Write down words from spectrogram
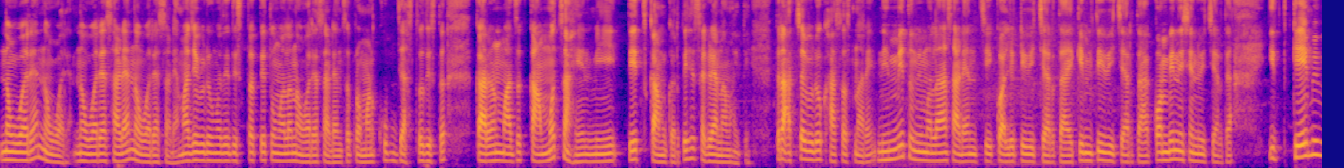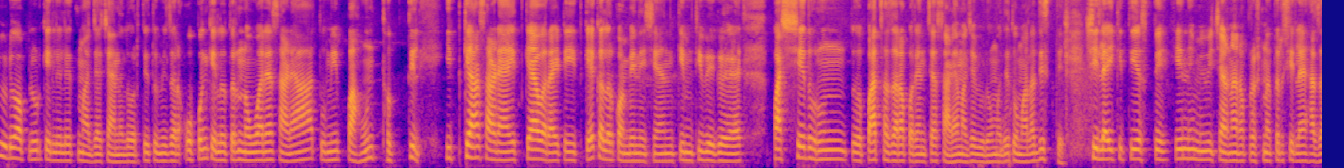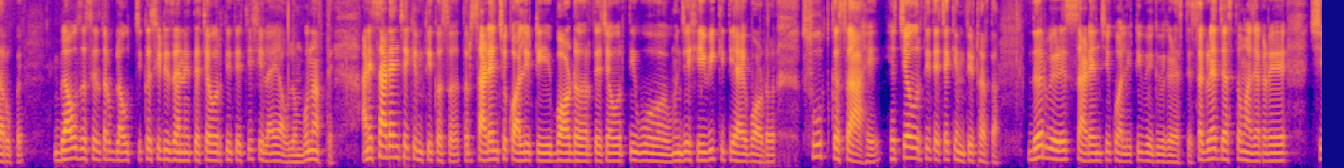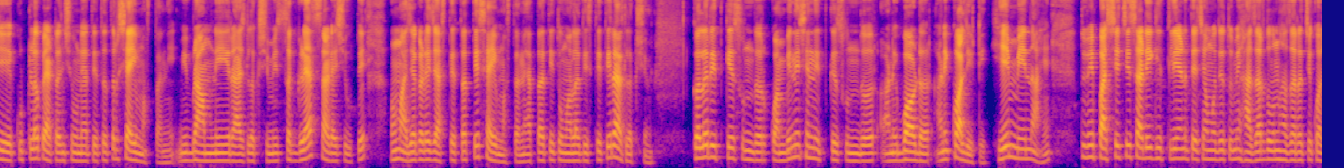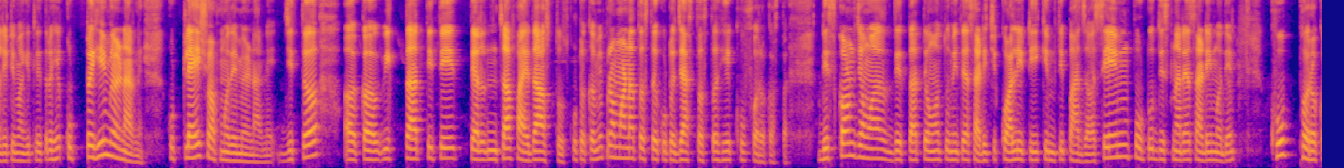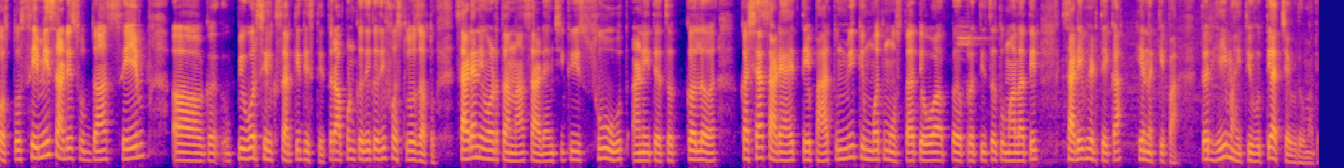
नऊवाऱ्या नऊवाऱ्या नऊवाऱ्या साड्या नऊवाऱ्या साड्या. माझ्या व्हिडिओमध्ये दिसतात ते तुम्हाला नऊवाऱ्या साड्यांचं प्रमाण खूप जास्त दिसतं. कारण माझं कामच आहे मी तेच काम करते हे सगळ्यांना माहिती आहे. तर आजचा व्हिडिओ खास असणार आहे. नेहमी तुम्ही मला साड्यांची क्वालिटी विचारताय किमती विचारता कॉम्बिनेशन विचारता. इतके मी व्हिडिओ अपलोड केलेले आहेत माझ्या चॅनलवरती. तुम्ही जर ओपन केलं तर नऊवाऱ्या साड्या तुम्ही पाहून थकतील. इतक्या साड्या इतक्या व्हरायटी इतके कलर कॉम्बिनेशन किमती वेगवेगळ्या आहेत. पाचशे धरून पाच हजारापर्यंतच्या साड्या माझ्या व्हिडिओमध्ये तुम्हाला दिसतील. शिलाई किती असते हे नेहमी विचारणारा प्रश्न तर शिलाई हजार रुपये. ब्लाऊज असेल तर ब्लाऊजची कशी डिझाईन आहे त्याच्यावरती त्याची शिलाई अवलंबून असते. आणि साड्यांची किमती कसं? तर साड्यांची क्वालिटी बॉर्डर त्याच्यावरती व म्हणजे हेवी किती आहे बॉर्डर सूत कसं आहे ह्याच्यावरती त्याच्या किमती ठरतात. दरवेळेस साड्यांची क्वालिटी वेगवेगळी असते. सगळ्यात जास्त माझ्याकडे शे कुठलं पॅटर्न शिवण्यात येतं तर शाही मस्तानी. मी ब्राह्मणी राजलक्ष्मी सगळ्याच साड्या शिवते पण माझ्याकडे जास्त येतात ते शाही मस्तानी. आता ती तुम्हाला दिसते ती राजलक्ष्मी. कलर इतके सुंदर कॉम्बिनेशन इतके सुंदर आणि बॉर्डर आणि क्वालिटी हे मेन आहे. तुम्ही पाचशेची साडी घेतली आणि त्याच्यामध्ये तुम्ही हजार दोन हजाराची क्वालिटी मागितली तर हे कुठंही मिळणार नाही. कुठल्याही शॉपमध्ये मिळणार नाही. जिथं क विकतात तिथे त्यांचा फायदा असतोच. कुठं कमी प्रमाणात असतं कुठं जास्त असतं हे खूप फरक असतं. डिस्काउंट जेव्हा देतात तेव्हा तुम्ही त्या साडीची क्वालिटी किमती पाहा जावा सेम फोटो दिसणाऱ्या साडीमध्ये खूप फरक असतो. सेमी साडीसुद्धा सेम प्युअर सिल्कसारखी दिसते. तर आपण कधीकधी फसलो जातो. साड्या निवडताना साड्यांची की सूत आणि त्याचं कलर कशा साड्या आहेत ते पहा. तुम्ही किंमत मोजता तेव्हा प प्रतीचं तुम्हाला ते साडी भेटते का? हे नक्की पहा. तर ही माहिती होती आजच्या व्हिडिओमध्ये.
